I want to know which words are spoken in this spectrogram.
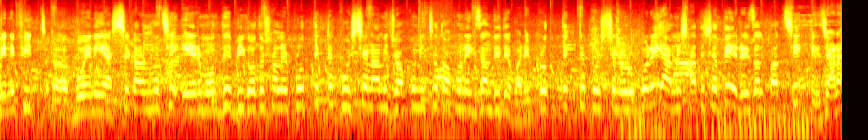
বেনিফিট বয়ে নিয়ে আসছে। কারণ হচ্ছে এর মধ্যে বিগত সালের প্রত্যেকটা কোয়েশ্চেন আমি যখন ইচ্ছা তখন এক্সাম দিতে পারি। প্রত্যেকটা কোয়েশ্চেনের উপরেই আমি সাথে সাথে সাথে রেজাল্ট পাচ্ছি। যারা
